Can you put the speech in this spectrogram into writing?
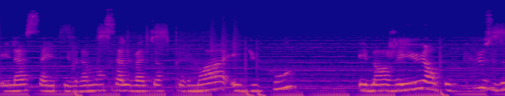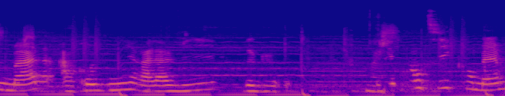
et là, ça a été vraiment salvateur pour moi. Et du coup, eh ben, j'ai eu un peu plus de mal à revenir à la vie de bureau. Ouais. J'ai senti quand même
